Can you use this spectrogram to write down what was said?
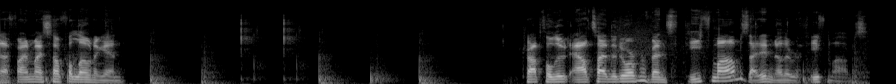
And I find myself alone again. Drop the loot outside the door prevents thief mobs? I didn't know there were thief mobs.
